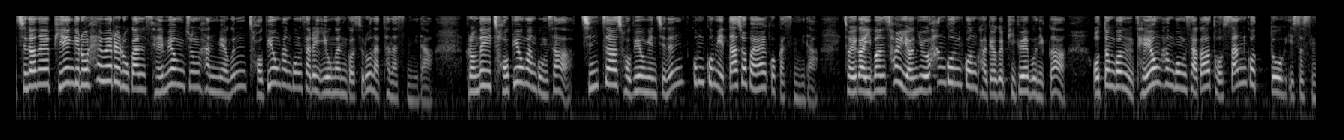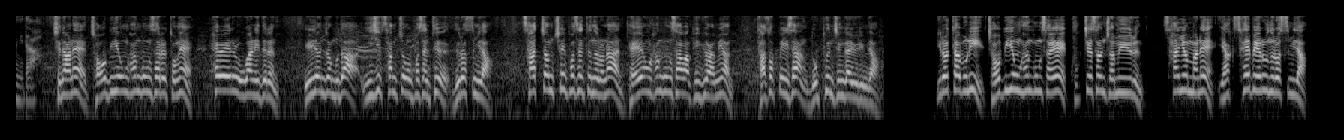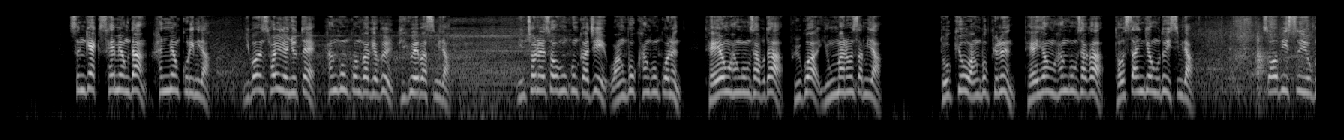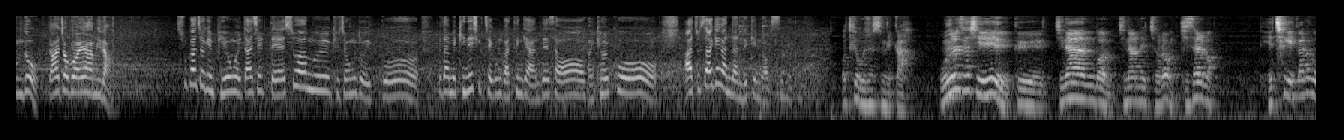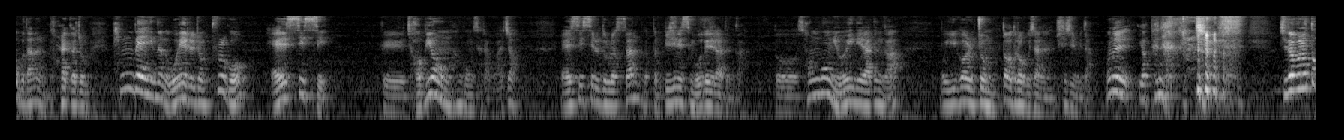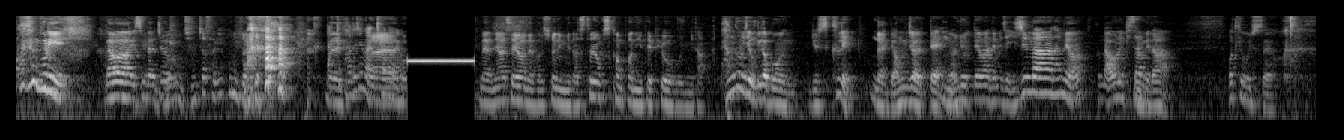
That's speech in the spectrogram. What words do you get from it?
지난해 비행기로 해외를 오간 3명 중 1명은 저비용 항공사를 이용한 것으로 나타났습니다. 그런데 이 저비용 항공사, 진짜 저비용인지는 꼼꼼히 따져봐야 할 것 같습니다. 저희가 이번 설 연휴 항공권 가격을 비교해보니까 어떤 건 대형 항공사가 더 싼 것도 있었습니다. 지난해 저비용 항공사를 통해 해외를 오간 이들은 1년 전보다 23.5% 늘었습니다. 4.7% 늘어난 대형 항공사와 비교하면 5배 이상 높은 증가율입니다. 이렇다 보니 저비용 항공사의 국제선 점유율은 4년 만에 약 3배로 늘었습니다. 승객 3명당 1명꼴입니다. 이번 설 연휴 때 항공권 가격을 비교해봤습니다. 인천에서 홍콩까지 왕복 항공권은 대형 항공사보다 불과 6만 원 쌉니다. 도쿄 왕복표는 대형 항공사가 더 싼 경우도 있습니다. 서비스 요금도 따져봐야 합니다. 추가적인 비용을 따질 때 수화물 규정도 있고 그다음에 기내식 제공 같은 게 안 돼서 결코 아주 싸게 간다는 느낌이 없습니다. 어떻게 보셨습니까? 오늘은 사실 그 지난번 지난해처럼 기사를 막 대차게 까는 것보다는 뭐랄까 좀 팽배해 있는 오해를 좀 풀고 LCC 그 저비용 항공사라고 하죠. LCC를 둘러싼 어떤 비즈니스 모델이라든가 또 성공 요인이라든가 뭐 이걸 좀 떠들어 보자는 취지입니다. 오늘 옆에는 지난번랑 똑같은 분이 나와 있습니다. 저저 진짜 사기꾼인 줄 알겠어요. 딱히 다르진 않잖아요. 네, 뭐- 네, 안녕하세요. 네, 박수준입니다. 스토리웍스 컴퍼니 대표입니다. 방금 이제 우리가 본 뉴스 클립 네. 명절 때 음. 연휴 때만 되면 이제 잊을만 하면 나오는 기사입니다. 음. 어떻게 보셨어요?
